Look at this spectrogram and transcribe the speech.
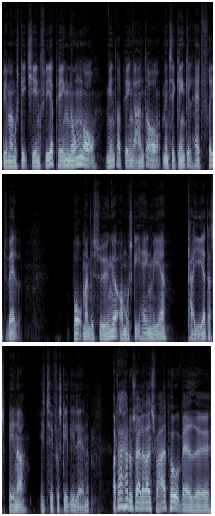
vil man måske tjene flere penge nogle år, mindre penge andre år, men til gengæld have et frit valg, hvor man vil synge og måske have en mere karriere, der spænder til forskellige lande? Og der har du så allerede svaret på, hvad, øh,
